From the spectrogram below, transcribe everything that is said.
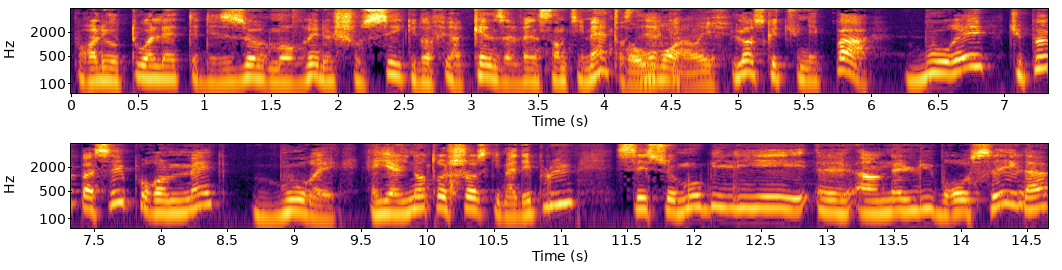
pour aller aux toilettes des hommes au rez-de-chaussée qui doit faire 15 à 20 centimètres. Au moins, oui. Lorsque tu n'es pas bourré, tu peux passer pour un mec bourré. Et il y a une autre chose qui m'a déplu, c'est ce mobilier euh, en alu brossé là,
